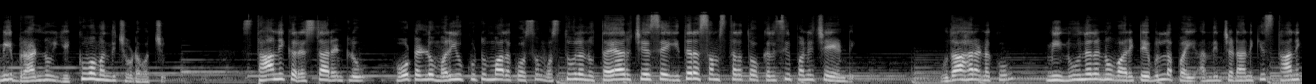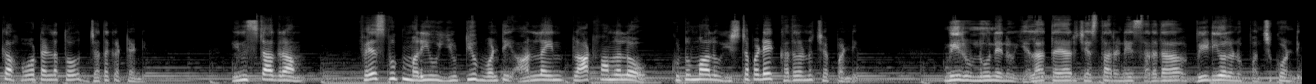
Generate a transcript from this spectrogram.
మీ బ్రాండ్ను ఎక్కువ మంది చూడవచ్చు. స్థానిక రెస్టారెంట్లు హోటళ్ళు మరియు కుటుంబాల కోసం వస్తువులను తయారు చేసే ఇతర సంస్థలతో కలిసి పనిచేయండి. ఉదాహరణకు మీ నూనెలను వారి టేబుళ్ళపై అందించడానికి స్థానిక హోటళ్ళతో జతకట్టండి. ఇన్స్టాగ్రామ్ ఫేస్బుక్ మరియు యూట్యూబ్ వంటి ఆన్లైన్ ప్లాట్ఫామ్లలో కుటుంబాలు ఇష్టపడే కథలను చెప్పండి. మీరు నూనెను ఎలా తయారు చేస్తారనే సరదా వీడియోలను పంచుకోండి.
